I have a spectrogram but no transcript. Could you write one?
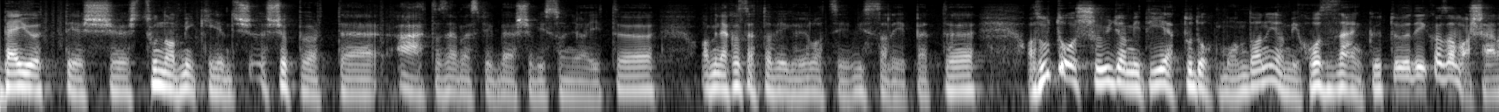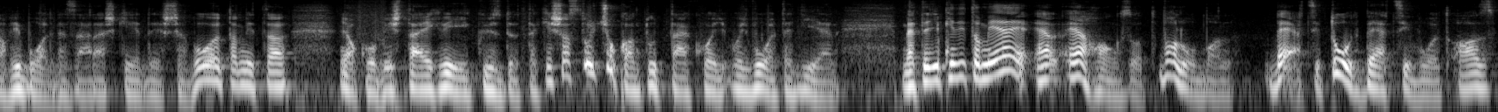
bejött és cunamiként söpörte át az MSZP belső viszonyait, aminek az lett a vége, hogy Laci visszalépett. Az utolsó ügy, amit ilyet tudok mondani, ami hozzánk kötődik, az a vasárnapi boltbezárás kérdése volt, amit a nyakovistáik végig küzdöttek, és azt úgy sokan tudták, hogy, hogy volt egy ilyen. Mert egyébként itt, ami el, el, elhangzott, valóban Berci, Tóth Berci volt az,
